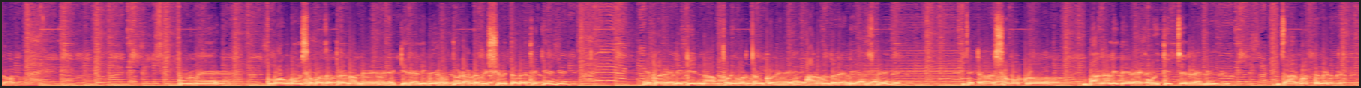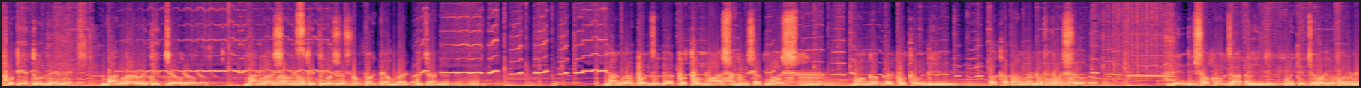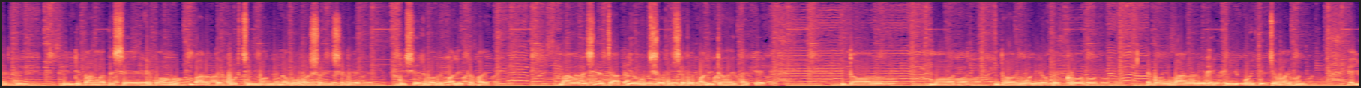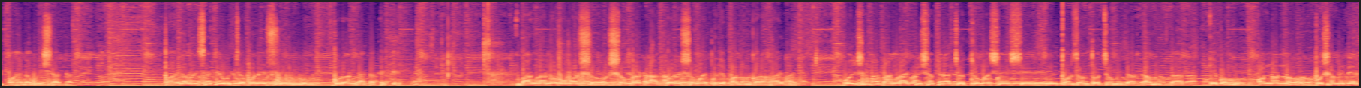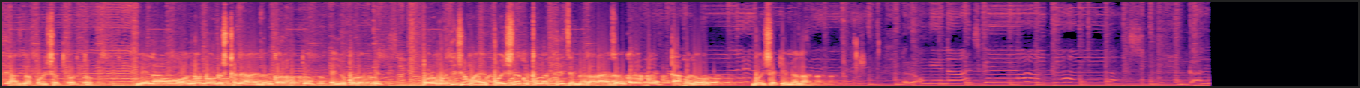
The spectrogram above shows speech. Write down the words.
পূর্বে মঙ্গল শোভাযাত্রা নামে একটি র্যালি বের হতো ঢাকা বিশ্ববিদ্যালয় থেকে। এবার র্যালিটির নাম পরিবর্তন করে আনন্দ র্যালি আসবে, যেটা সমগ্র বাঙালিদের এক ঐতিহ্যের র্যালি। যার মাধ্যমে ফুটিয়ে তুলবেন বাংলার ঐতিহ্য, বাংলার সংস্কৃতি। সম্পর্কে আমরা একটু জানি। বাংলা পঞ্জিকার প্রথম মাস বৈশাখ মাস, বঙ্গাব্দের প্রথম দিন তথা বাংলা নববর্ষ। দিনটি সকল জাতির ঐতিহ্যবাহী বরণের দিন। দিনটি বাংলাদেশে এবং ভারতের পশ্চিমবঙ্গে নববর্ষ হিসেবে বিশেষভাবে পালিত হয়। বাংলাদেশের জাতীয় উৎসব হিসেবে পালিত হয়ে থাকে দল, মত, ধর্ম নিরপেক্ষ এবং বাঙালির একটি ঐতিহ্যবাহী এই পহেলা বৈশাখ। পহেলা বৈশাখের উদযাপনের শুরু পুরান ঢাকা থেকে। বাংলা নববর্ষ সম্রাট আকবরের সময় থেকে পালন করা হয়। ওই সময় বাংলার কৃষকেরা চৈত্র মাসের শেষ দিন পর্যন্ত জমিদার, তালুকদার এবং অন্যান্য ভূস্বামীদের খাজনা পরিশোধ করত। মেলা ও অন্যান্য অনুষ্ঠানের আয়োজন করা হতো এই উপলক্ষে। পরবর্তী সময়ে বৈশাখ উপলক্ষে যে মেলার আয়োজন করা হয়, তা হলো বৈশাখী মেলা।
